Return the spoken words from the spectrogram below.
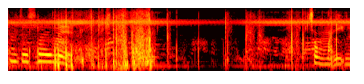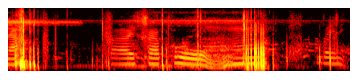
น่าจะใช่เลยส่งมาอีกนะไปครับผมอะไรเนี่ย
